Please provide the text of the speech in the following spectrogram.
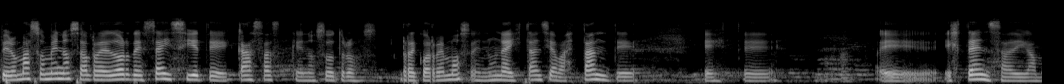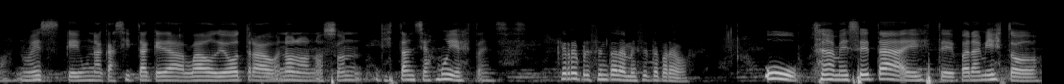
pero más o menos alrededor de 6, 7 casas que nosotros recorremos en una distancia bastante este, eh, extensa, digamos. No es que una casita queda al lado de otra, o no, no, no, son distancias muy extensas. ¿Qué representa la meseta para vos? Uh, la meseta este, para mí es todo.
